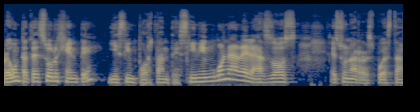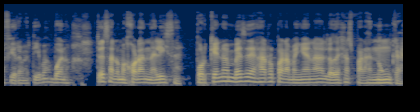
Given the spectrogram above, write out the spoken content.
Pregúntate, ¿es urgente? Y es importante. Si ninguna de las dos es una respuesta afirmativa, bueno, entonces a lo mejor analiza. ¿Por qué no en vez de dejarlo para mañana lo dejas para nunca?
